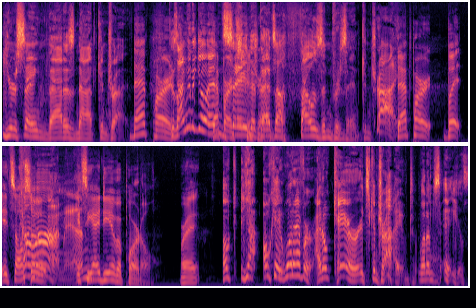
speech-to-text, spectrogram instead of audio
you're saying that is not contrived. that part. Because I'm going to go ahead and say that that's a thousand percent contrived. that part, but it's also on, man. it's the idea of a portal, right? Okay, yeah, okay, whatever. I don't care. It's contrived. What I'm saying is,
